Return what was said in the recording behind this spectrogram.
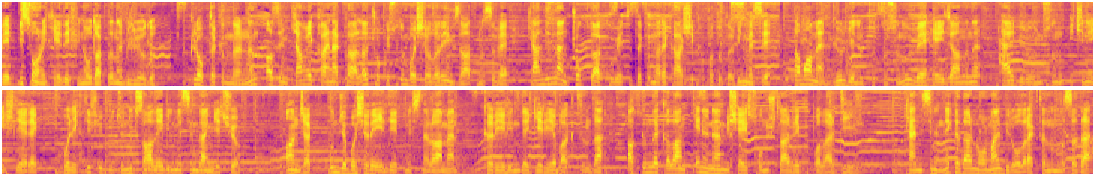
ve bir sonraki hedefine odaklanabiliyordu. Klopp takımlarının az imkan ve kaynaklarla çok üstün başarılara imza atması ve kendinden çok daha kuvvetli takımlara karşı kafa tutabilmesi tamamen Gürgen'in tutkusunu ve heyecanını her bir oyuncusunun içine işleyerek kolektif bir bütünlük sağlayabilmesinden geçiyor. Ancak bunca başarı elde etmesine rağmen kariyerinde geriye baktığında aklında kalan en önemli şey sonuçlar ve kupalar değil. Kendisini ne kadar normal biri olarak tanımlasa da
